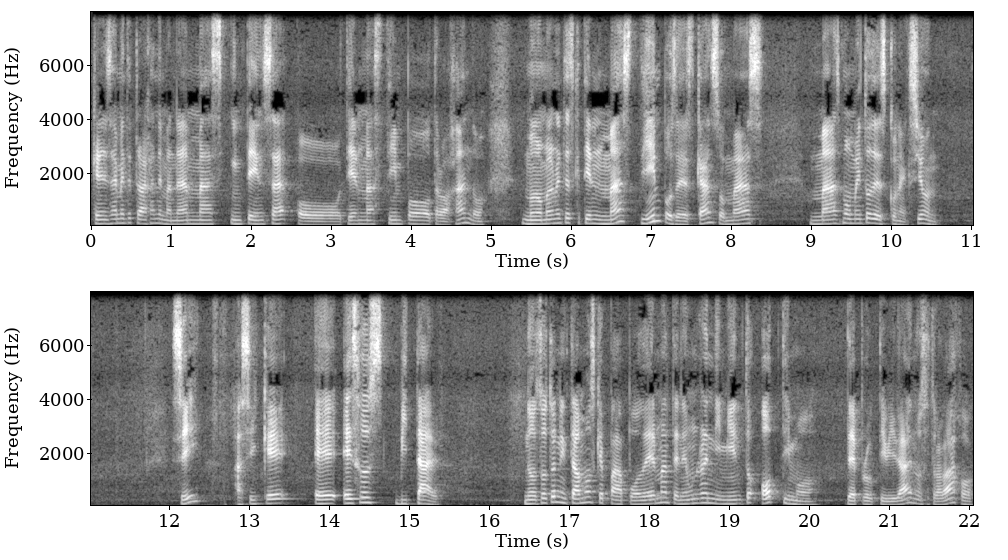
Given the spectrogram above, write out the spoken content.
que necesariamente trabajan de manera más intensa o tienen más tiempo trabajando. Normalmente es que tienen más tiempos de descanso, más, más momentos de desconexión. ¿Sí? Así que eh, eso es vital. Nosotros necesitamos que para poder mantener un rendimiento óptimo de productividad en nuestro trabajo,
